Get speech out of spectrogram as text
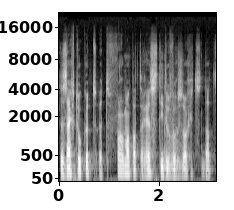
Het is echt ook het, het format dat er is, die ervoor zorgt dat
